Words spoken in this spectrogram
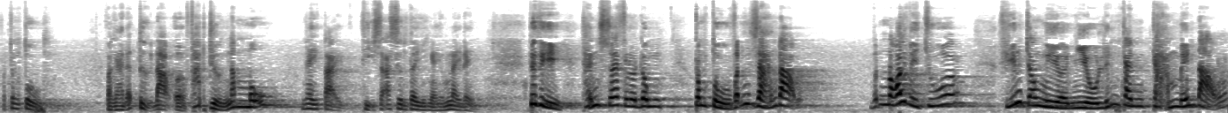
vào trong tù và ngài đã tự đạo ở pháp trường năm mẫu ngay tại thị xã sơn tây ngày hôm nay này thế thì thánh Soeffler Đông trong tù vẫn giảng đạo, vẫn nói về Chúa, khiến cho nhiều nhiều lính canh cảm mến đạo lắm.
